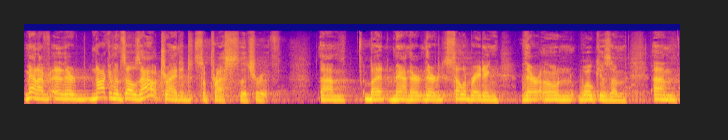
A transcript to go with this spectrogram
Man, I've, they're knocking themselves out trying to suppress the truth. Um, but man, they're they're celebrating their own wokeism. Um,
